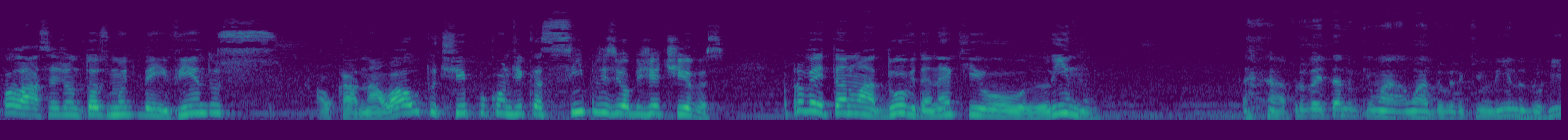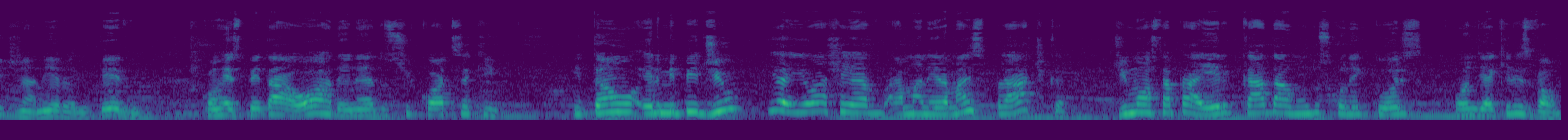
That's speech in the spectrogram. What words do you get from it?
Olá, sejam todos muito bem-vindos ao canal Alto Tipo com dicas simples e objetivas. Aproveitando uma dúvida, né, que o Lino, aproveitando que uma, uma dúvida que o Lino do Rio de Janeiro ele teve com respeito à ordem, né, dos chicotes aqui. Então ele me pediu e aí eu achei a, a maneira mais prática de mostrar para ele cada um dos conectores onde é que eles vão.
